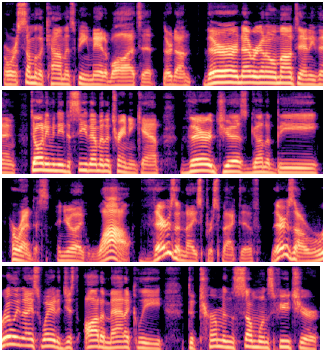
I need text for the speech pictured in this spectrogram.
or some of the comments being made of, well, that's it. They're done. They're never going to amount to anything. Don't even need to see them in a training camp. They're just going to be horrendous. And you're like, wow, there's a nice perspective. There's a really nice way to just automatically determine someone's future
